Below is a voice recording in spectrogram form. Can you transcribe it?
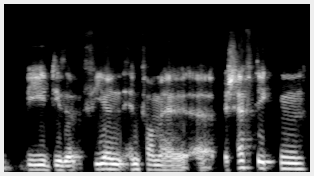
wie diese vielen informell äh, Beschäftigten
